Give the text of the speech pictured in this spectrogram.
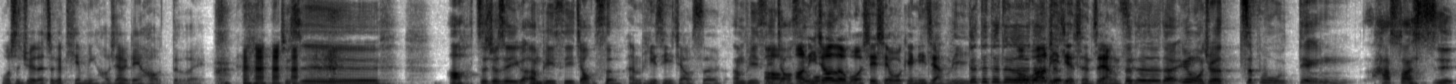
我是觉得这个天命好像有点好得哎，就是，好，这就是一个 NPC 角色，NPC 角色，NPC 角色哦，哦，你救了我，谢谢，我给你奖励。对对对对对，哦，我要理解成这样子。对对对对，因为我觉得这部电影它算是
